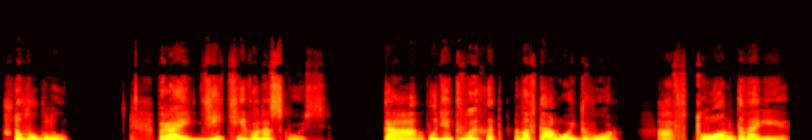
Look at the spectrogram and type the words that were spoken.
что в углу. Пройдите его насквозь. Там будет выход во второй двор, а в том дворе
